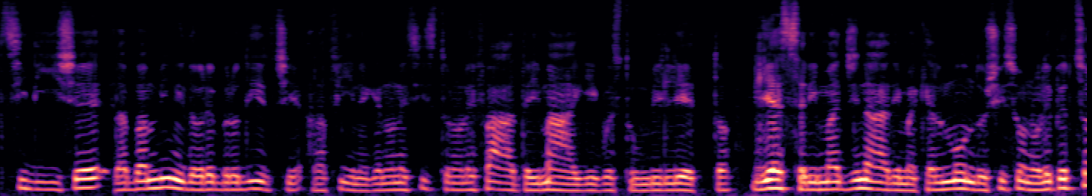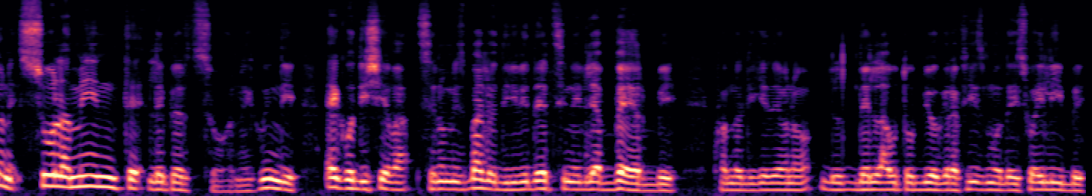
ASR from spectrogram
si dice da bambini dovrebbero dirci alla fine che non esistono le fate, i maghi, questo è un biglietto, gli esseri immaginari, ma che al mondo ci sono le persone, solamente le persone. Quindi Ego diceva, se non mi sbaglio, di rivedersi negli avverbi quando gli chiedevano dell'autobiografismo dei suoi libri.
